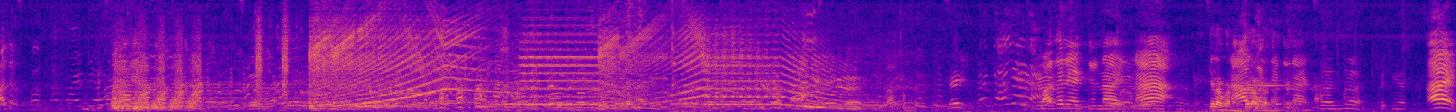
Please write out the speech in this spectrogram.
அது பதினெட்டுனா என்ன கீழே உட்காரு, கீழே உட்காரு. நாற்பத்தெட்டுனா என்ன ஏய்.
